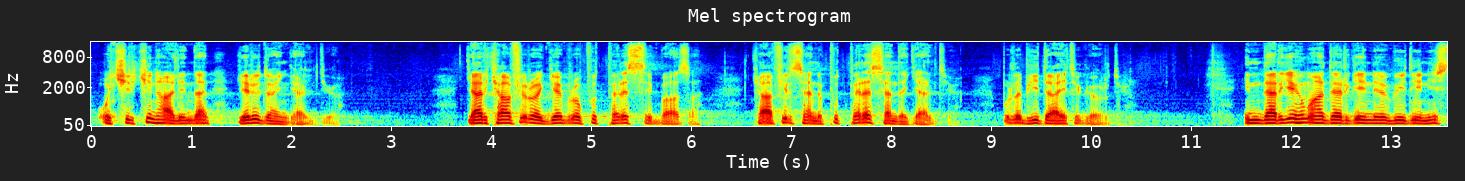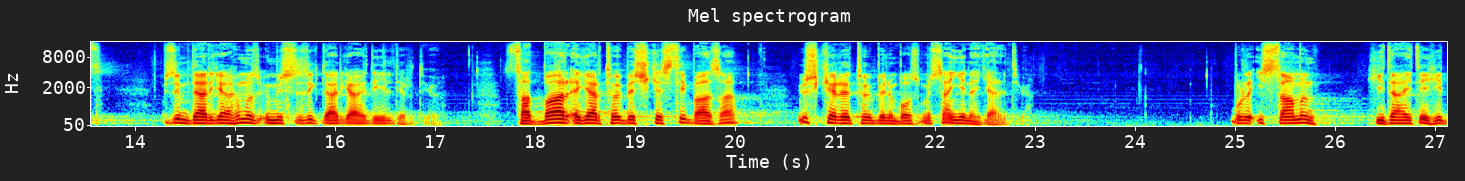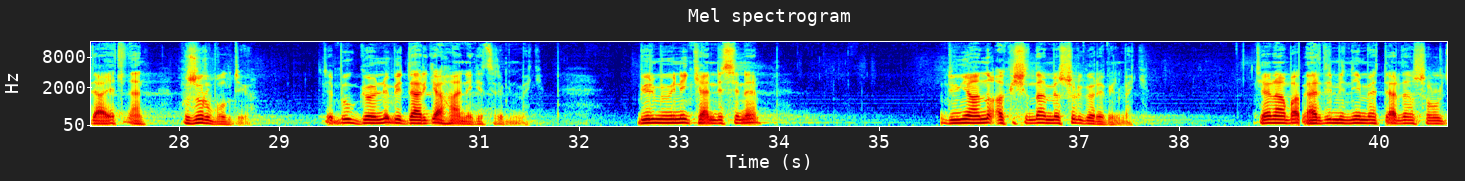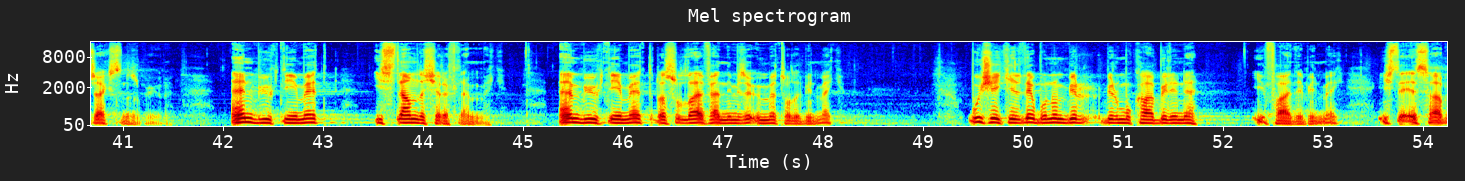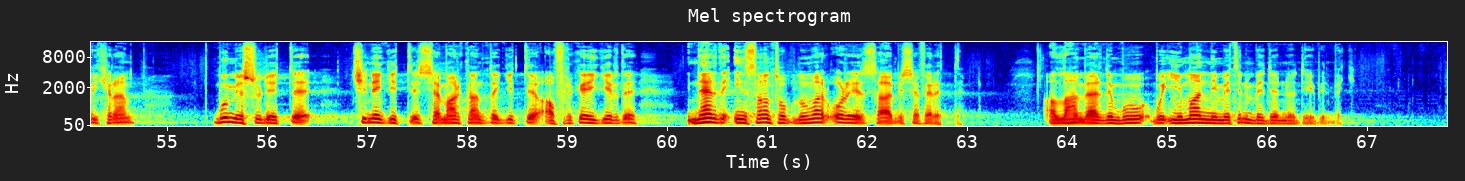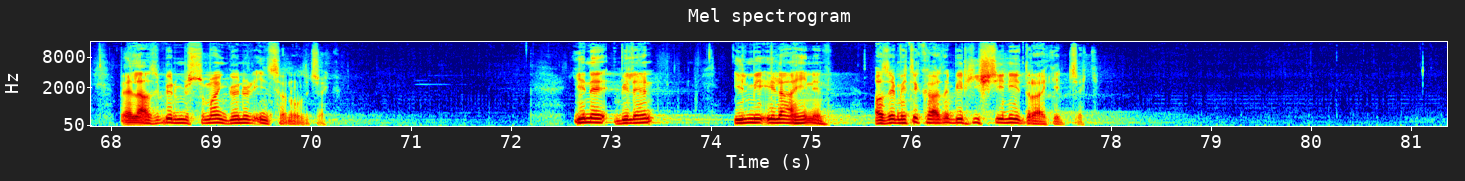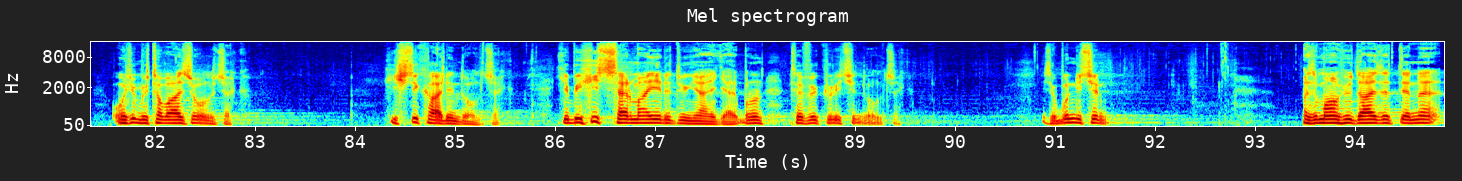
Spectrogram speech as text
o çirkin halinden geri dön gel diyor. Ger kafir o gebro putperest bazı. Kafir sen de putperest sen de gel diyor. Burada bir hidayeti gör diyor. İn dergehuma dergâh nebidinist. Bizim dergahımız ümitsizlik dergahı değildir diyor. Sadbar eğer tövbe şikesti baza yüz kere tövbeni bozmuşsan yine gel diyor. Burada İslam'ın hidayete hidayetlen huzur bul diyor. İşte bu gönlü bir dergah haline getirebilmek. Bir müminin kendisine dünyanın akışından mesul görebilmek. Cenab-ı Hak verdiğimiz nimetlerden sorulacaksınız buyuruyor. En büyük nimet İslam'da şereflenmek. En büyük nimet Resulullah Efendimize ümmet olabilmek. Bu şekilde bunun bir bir mukabiline ifade edebilmek. İşte eshab-ı kiram bu mesuliyette Çin'e gitti, Semerkant'a gitti, Afrika'ya girdi. Nerede insan toplumu var oraya sahibi sefer etti. Allah'ın verdiği bu bu iman nimetinin bedelini ödeyebilmek. Velhâsıl bir Müslüman gönül insanı olacak. Yine bilen ilmi ilahinin azameti karşısında bir hiçliğini idrak edecek. Onun için mütevazi olacak. Hiçlik halinde olacak. Ki bir hiç sermayeyle dünyaya gel. Bunun tefekkürü içinde olacak. İşte bunun için Aziz Mahmud Hazretlerine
